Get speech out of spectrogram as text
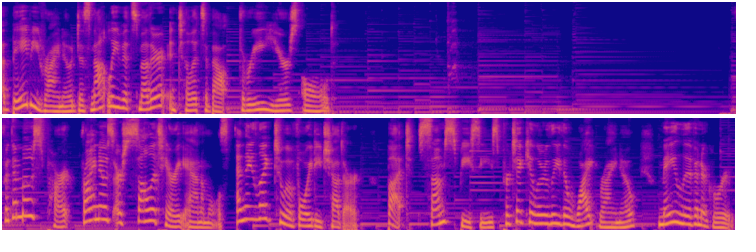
A baby rhino does not leave its mother until it's about three years old. For the most part, rhinos are solitary animals and they like to avoid each other. But some species, particularly the white rhino, may live in a group.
